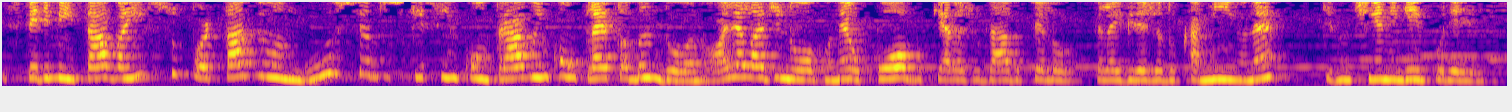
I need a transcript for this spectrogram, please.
experimentava a insuportável angústia dos que se encontravam em completo abandono. Olha lá de novo, né? O povo que era ajudado pelo, pela Igreja do Caminho, né? Que não tinha ninguém por eles.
